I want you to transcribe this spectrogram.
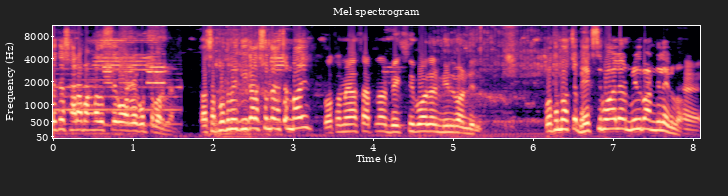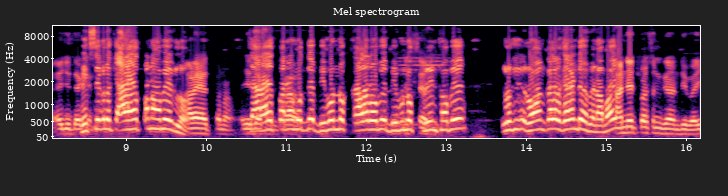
দেখে সারা বাংলাদেশ থেকে অর্ডার করতে পারবেন। আচ্ছা প্রথমে কি কালেকশন দেখাচ্ছেন ভাই? প্রথমে আছে আপনার বেক্সি বয়েলের মিল বান্ডিল প্রথমে হচ্ছে ভেক্সি বয়েলের মিল বান্ডিল এগুলো। হ্যাঁ এই যে দেখেন। ভেক্সি এগুলো কি আড়াই হাত পানা হবে এগুলো? আড়াই হাত পানা এই যে আড়াই হাত পানার মধ্যে বিভিন্ন কালার হবে বিভিন্ন প্রিন্ট হবে। এগুলো কি রং কালার গ্যারান্টি হবে না ভাই? হান্ড্রেড পার্সেন্ট গ্যারান্টি ভাই।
